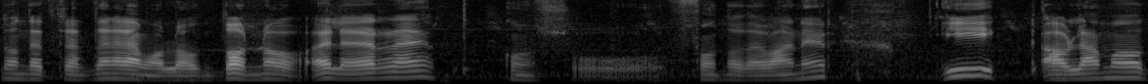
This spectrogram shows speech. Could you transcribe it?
donde tendremos los dos nuevos LR con su fondo de banner y hablamos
